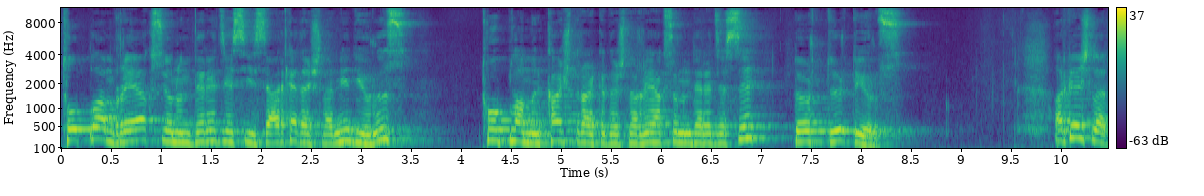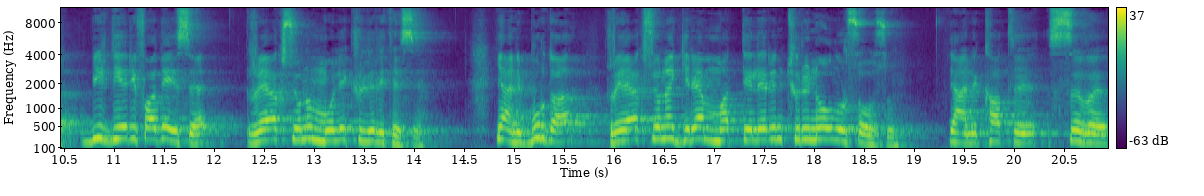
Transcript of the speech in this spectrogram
toplam reaksiyonun derecesi ise arkadaşlar ne diyoruz? Toplamın kaçtır arkadaşlar reaksiyonun derecesi? 4'tür diyoruz. Arkadaşlar bir diğer ifade ise reaksiyonun moleküleritesi. Yani burada reaksiyona giren maddelerin türü ne olursa olsun. Yani katı, sıvı,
